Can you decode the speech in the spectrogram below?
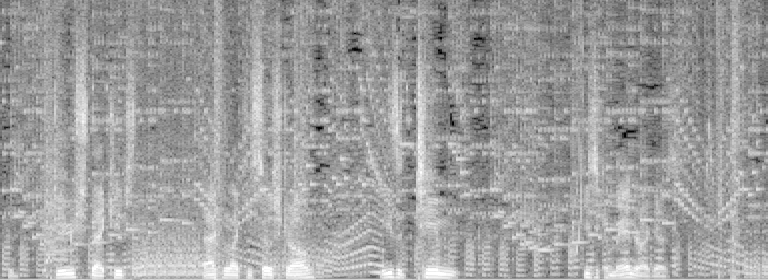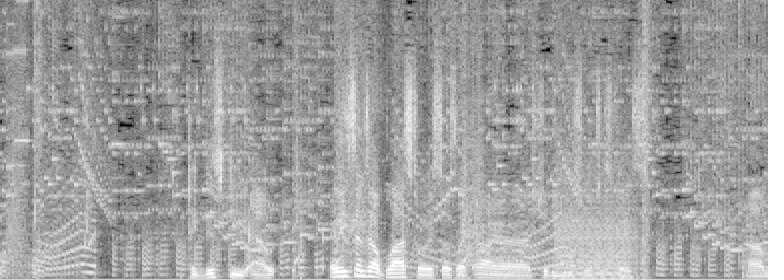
The douche that keeps acting like he's so strong. He's a team... He's a commander, I guess. Take this dude out. And he sends out Blastoise, so I was like, oh, yeah, I should have used Rich's face. Um,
